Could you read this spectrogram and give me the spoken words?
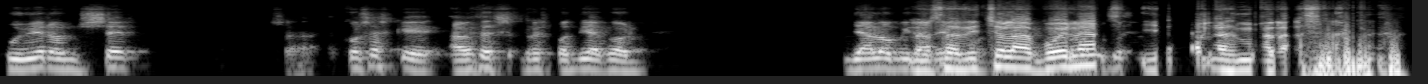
pudieron ser, o sea, cosas que a veces respondía con, ya lo Nos has dicho las buenas y las malas.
